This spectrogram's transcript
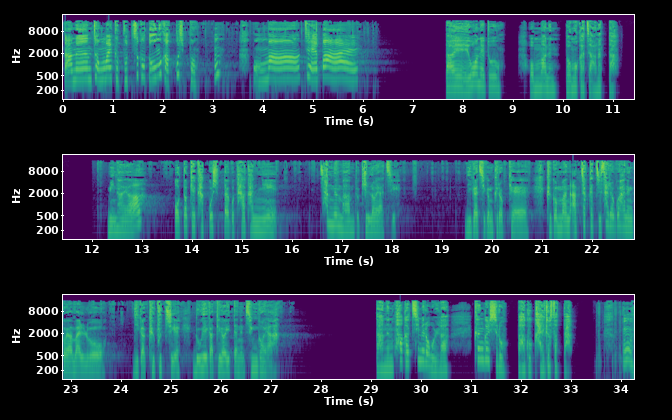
나는 정말 그 부츠가 너무 갖고 싶어. 응? 엄마, 제발. 나의 애원에도 엄마는 넘어가지 않았다. 민하야, 어떻게 갖고 싶다고 다 갔니? 참는 마음도 길러야지. 네가 지금 그렇게 그것만 악착같이 사려고 하는 거야말로 네가 그 부츠에 노예가 되어 있다는 증거야. 나는 화가 치밀어 올라 큰 글씨로 마구 갈겼었다. 응,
